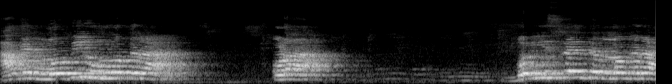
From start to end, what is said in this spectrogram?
আগের নবীর উম্মতেরা ওরা বনি ইসরায়েলদের লোকেরা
